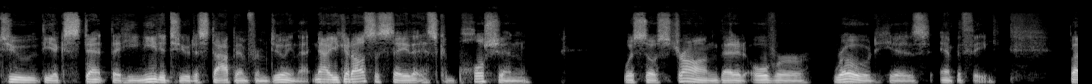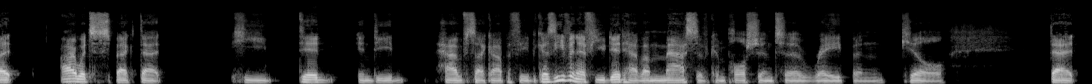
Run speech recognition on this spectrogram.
to the extent that he needed to to stop him from doing that. Now, you could also say that his compulsion was so strong that it overrode his empathy. But I would suspect that he did indeed have psychopathy because even if you did have a massive compulsion to rape and kill, that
